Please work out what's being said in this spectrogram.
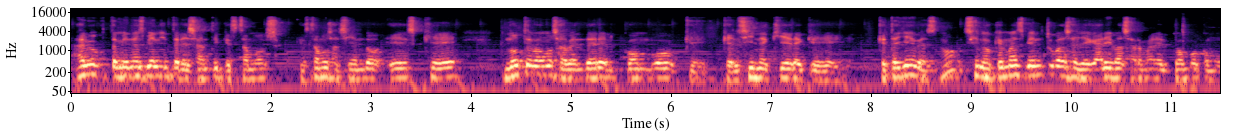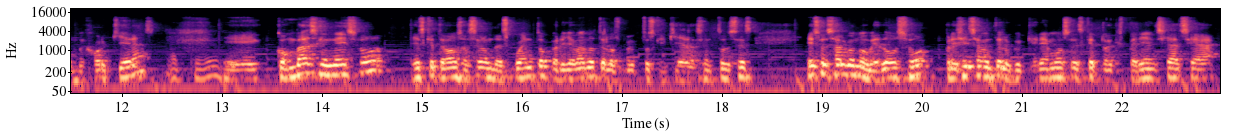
algo que también es bien interesante y que estamos, que estamos haciendo es que no te vamos a vender el combo que, que el cine quiere que, que te lleves, ¿no? Sino que más bien tú vas a llegar y vas a armar el combo como mejor quieras. Ok. Eh, con base en eso es que te vamos a hacer un descuento, pero llevándote los productos que quieras. Entonces, eso es algo novedoso. Precisamente lo que queremos es que tu experiencia sea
